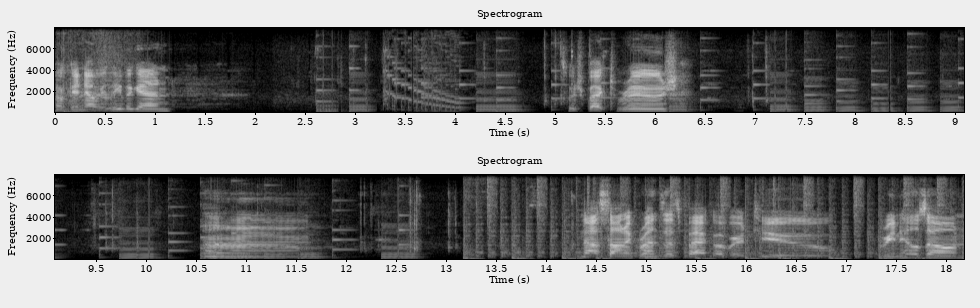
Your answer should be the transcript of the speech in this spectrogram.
Okay, now we leave again. Switch back to Rouge. Um, now Sonic runs us back over to Green Hill Zone.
